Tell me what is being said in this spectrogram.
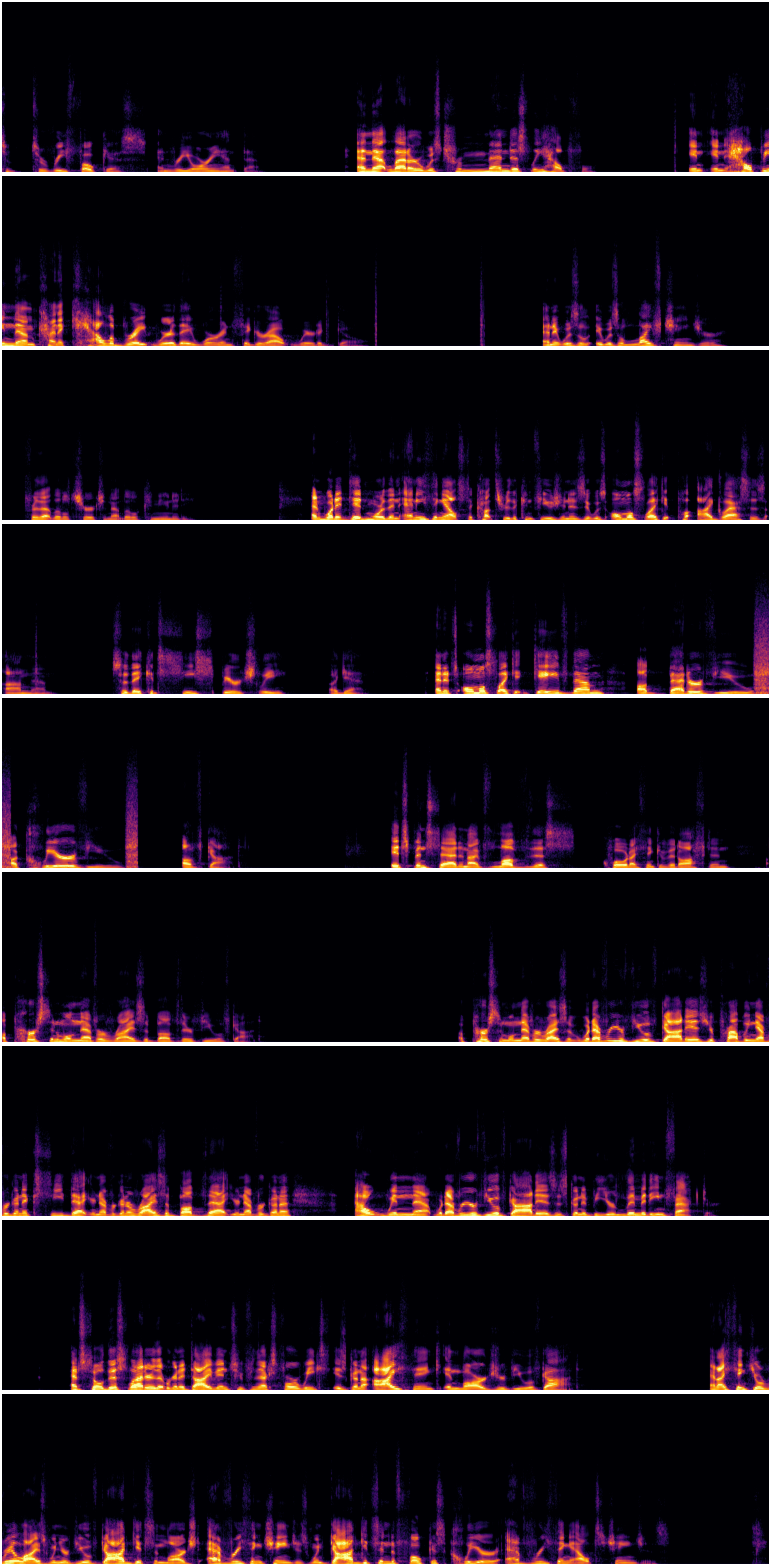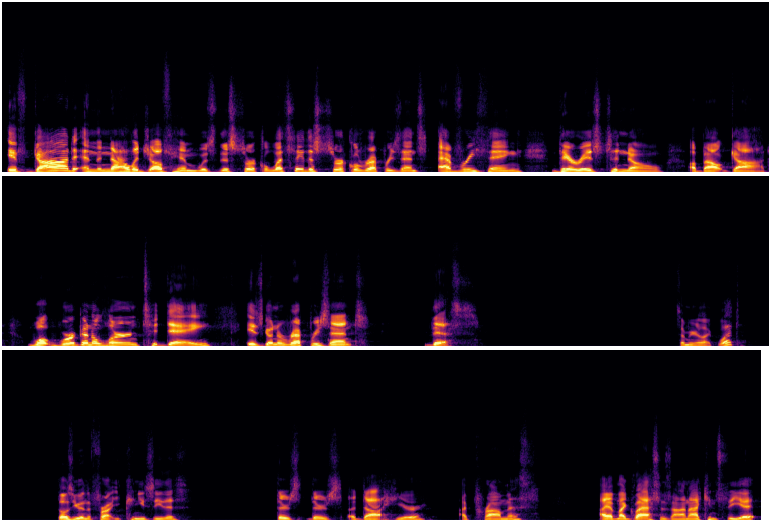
to, to refocus and reorient them. And that letter was tremendously helpful in, in helping them kind of calibrate where they were and figure out where to go. And it was a, it was a life changer for that little church and that little community. And what it did more than anything else to cut through the confusion is it was almost like it put eyeglasses on them so they could see spiritually again. And it's almost like it gave them a better view, a clearer view of God. It's been said, and I've loved this quote, I think of it often a person will never rise above their view of God. A person will never rise above, whatever your view of God is, you're probably never going to exceed that. You're never going to rise above that. You're never going to outwin that. Whatever your view of God is, is going to be your limiting factor. And so, this letter that we're going to dive into for the next four weeks is going to, I think, enlarge your view of God. And I think you'll realize when your view of God gets enlarged, everything changes. When God gets into focus clear, everything else changes. If God and the knowledge of Him was this circle, let's say this circle represents everything there is to know about God. What we're going to learn today is going to represent this. Some of you are like, what? Those of you in the front, can you see this? There's, there's a dot here, I promise. I have my glasses on, I can see it.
